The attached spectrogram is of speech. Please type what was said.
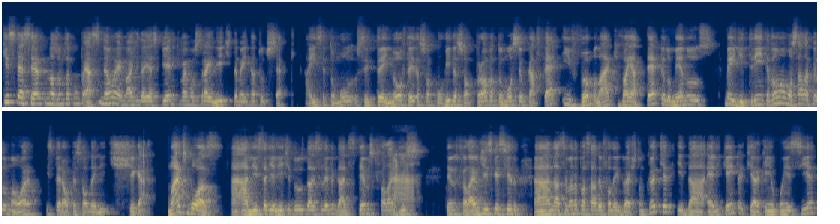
que se der certo, nós vamos acompanhar. Se não, é a imagem da ESPN que vai mostrar a Elite, também está tudo certo. Aí você tomou, você treinou, fez a sua corrida, a sua prova, tomou seu café e vamos lá, que vai até pelo menos meio de 30. Vamos almoçar lá pela uma hora, esperar o pessoal da Elite chegar. Marcos Boas, a, a lista de Elite do, das celebridades, temos que falar ah. disso. Temos que falar, eu tinha esquecido. Ah, na semana passada eu falei do Ashton Kutcher e da Ellie Kemper, que era quem eu conhecia,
